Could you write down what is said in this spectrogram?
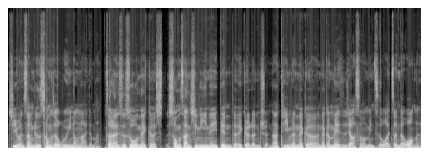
基本上就是冲着吴怡农来的嘛。再来是说那个松山信义那一边的一个人选，那提名那个那个妹子叫什么名字，我还真的忘了，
